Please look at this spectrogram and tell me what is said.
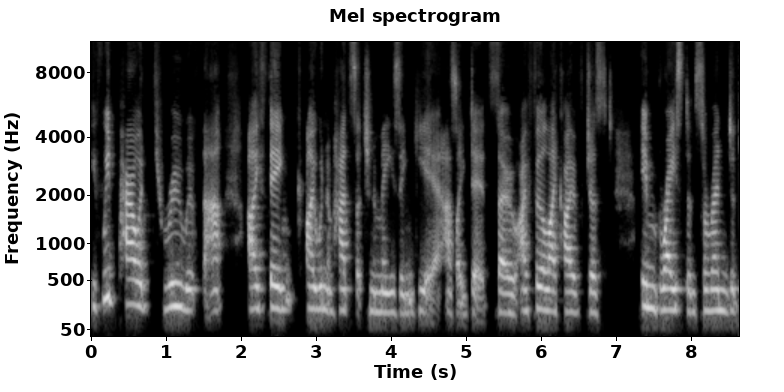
if we'd powered through with that, I think I wouldn't have had such an amazing year as I did. So I feel like I've just embraced and surrendered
